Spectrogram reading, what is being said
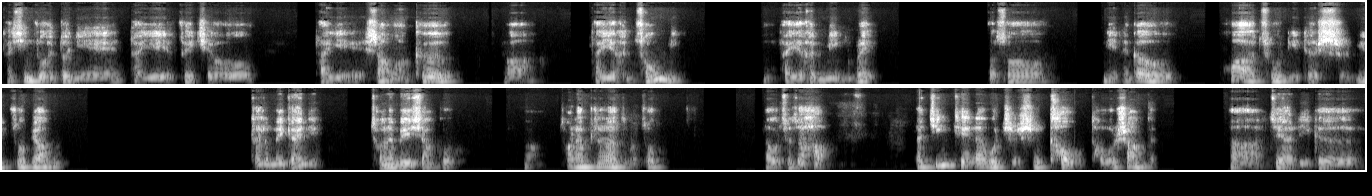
他信主很多年，他也追求，他也上网课，啊，他也很聪明，他也很敏锐。我说，你能够画出你的使命坐标吗？他说没概念，从来没有想过，啊，从来不知道怎么做。那我就说好。那今天呢，我只是口头上的啊这样的一个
